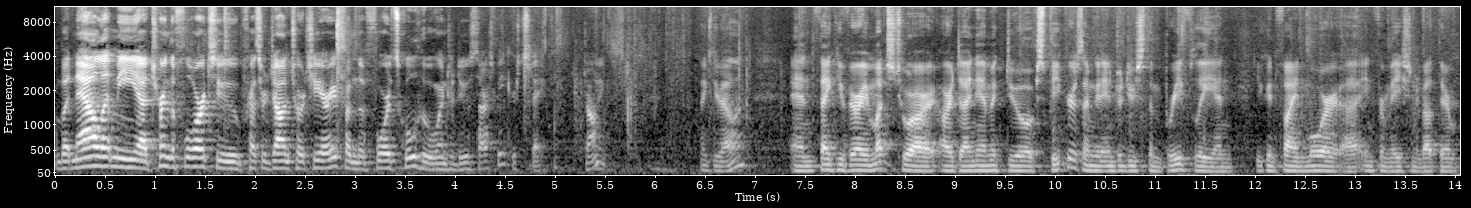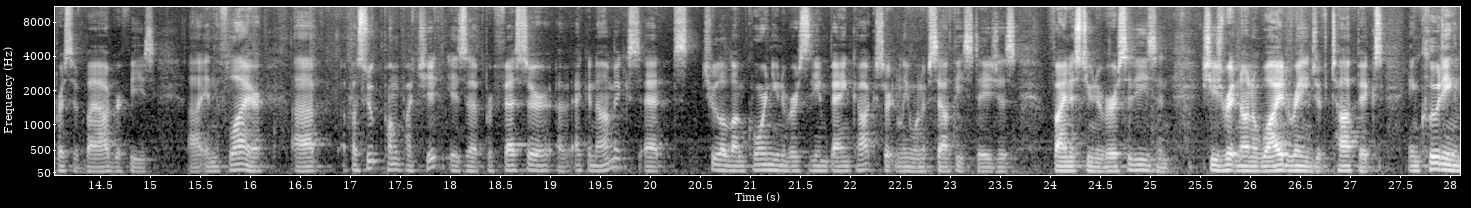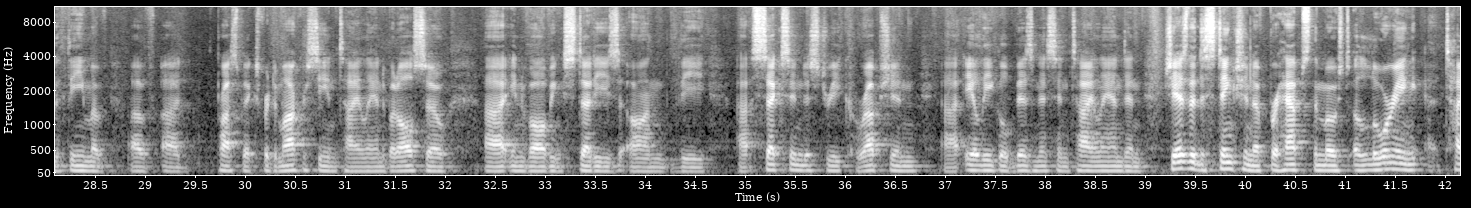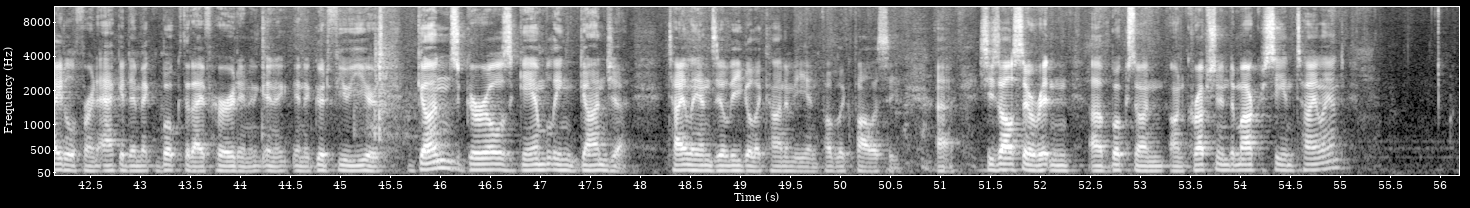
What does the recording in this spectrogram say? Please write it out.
But now let me uh, turn the floor to Professor John Ciorciari from the Ford School, who will introduce our speakers today. John? Thank you, Alan. And thank you very much to our, our dynamic duo of speakers. I'm going to introduce them briefly, and you can find more uh, information about their impressive biographies uh, in the flyer. Uh, Pasuk Phongpaichit is a professor of economics at Chulalongkorn University in Bangkok, certainly one of Southeast Asia's finest universities, and she's written on a wide range of topics, including the theme of, of uh, prospects for democracy in Thailand, but also uh, involving studies on the uh, sex industry, corruption, uh, illegal business in Thailand. And she has the distinction of perhaps the most alluring title for an academic book that I've heard in, in, a, in a good few years Guns, Girls, Gambling, Ganja Thailand's Illegal Economy and Public Policy. Uh, she's also written uh, books on, on corruption and democracy in Thailand.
